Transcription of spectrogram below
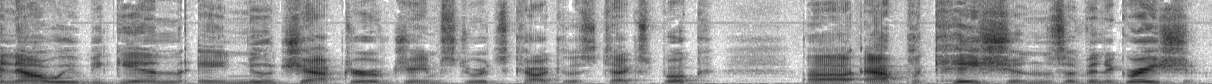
now we begin a new chapter of James Stewart's calculus textbook, uh, Applications of Integration.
